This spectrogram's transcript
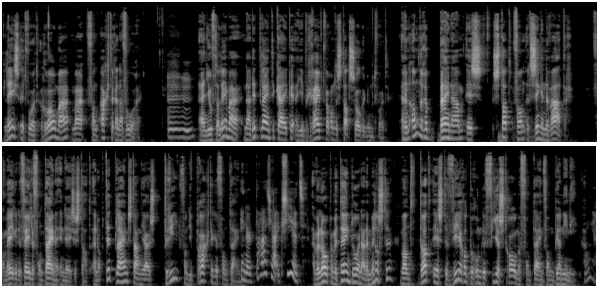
Lees het woord Roma maar van achteren naar voren. Mhm. En je hoeft alleen maar naar dit plein te kijken en je begrijpt waarom de stad zo genoemd wordt. En een andere bijnaam is Stad van het Zingende Water. Vanwege de vele fonteinen in deze stad. En op dit plein staan juist drie van die prachtige fonteinen. Inderdaad, ja, ik zie het. En we lopen meteen door naar de middelste, want dat is de wereldberoemde Vierstromenfontein van Bernini. Oh ja.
